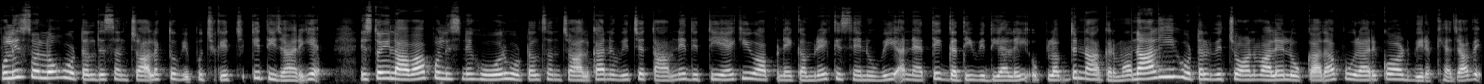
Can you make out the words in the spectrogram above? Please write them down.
ਪੁਲਿਸ ਵੱਲੋਂ ਹੋਟਲ ਦੇ ਸੰਚਾਲਕ ਤੋਂ ਵੀ ਪੁੱਛਗਿੱਛ ਕੀਤੀ ਜਾ ਰਹੀ ਹੈ। ਇਸ ਤੋਂ ਇਲਾਵਾ ਪੁਲਿਸ ਨੇ ਹੋਰ ਹੋਟਲ ਸੰਚਾਲਕਾਂ ਨੂੰ ਵੀ ਚੇਤਾਵਨੀ ਦਿੱਤੀ ਹੈ ਕਿ ਉਹ ਆਪਣੇ ਕਮਰੇ ਕਿਸੇ ਨੂੰ ਵੀ ਅਨੈਤਿਕ ਗਤੀਵਿਧੀਆਂ ਲਈ ਉਪਲਬਧ ਨਾ ਕਰਵਾਉਣ। ਨਾਲ ਹੀ ਹੋਟਲ ਵਿੱਚ ਆਉਣ ਵਾਲੇ ਲੋਕਾਂ ਦਾ ਪੂਰਾ ਰਿਕਾਰਡ ਵੀ ਰੱਖਿਆ ਜਾਵੇ।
